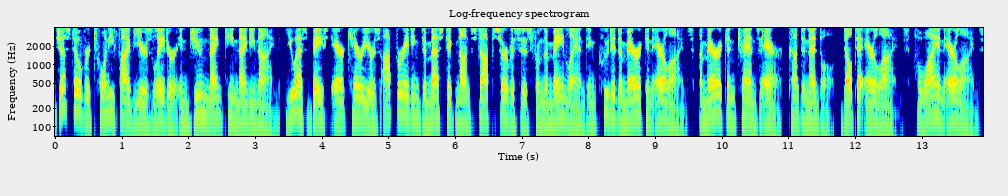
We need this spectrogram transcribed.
Just over 25 years later in June 1999, U.S.-based air carriers operating domestic nonstop services from the mainland included American Airlines, American Trans Air, Continental, Delta Air Lines, Hawaiian Airlines,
